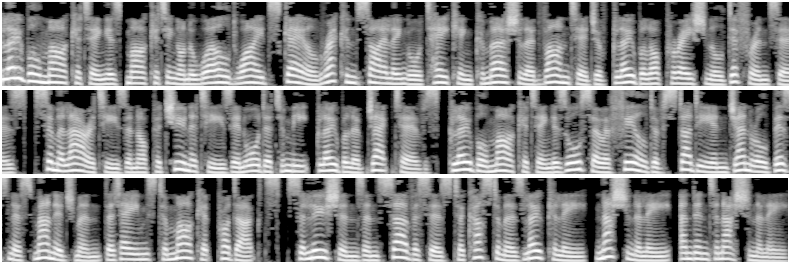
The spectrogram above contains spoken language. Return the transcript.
Global marketing is marketing on a worldwide scale reconciling or taking commercial advantage of global operational differences, similarities and opportunities in order to meet global objectives. Global marketing is also a field of study in general business management that aims to market products, solutions and services to customers locally, nationally, and internationally.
